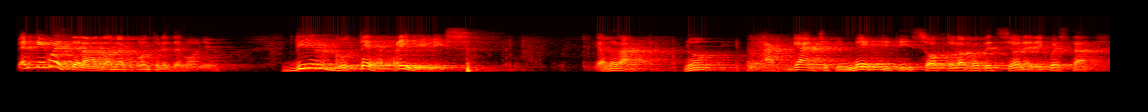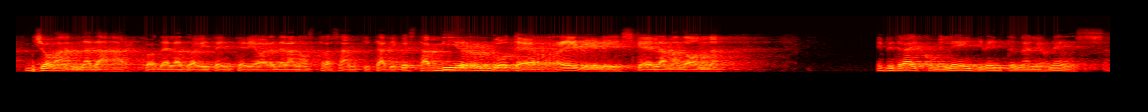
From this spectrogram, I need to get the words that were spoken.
Perché questa è la Madonna contro il demonio. Virgo terribilis. E allora, no? Agganciati, mettiti sotto la protezione di questa Giovanna d'Arco, della tua vita interiore, della nostra santità, di questa Virgo Terribilis che è la Madonna. E vedrai come lei diventa una leonessa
